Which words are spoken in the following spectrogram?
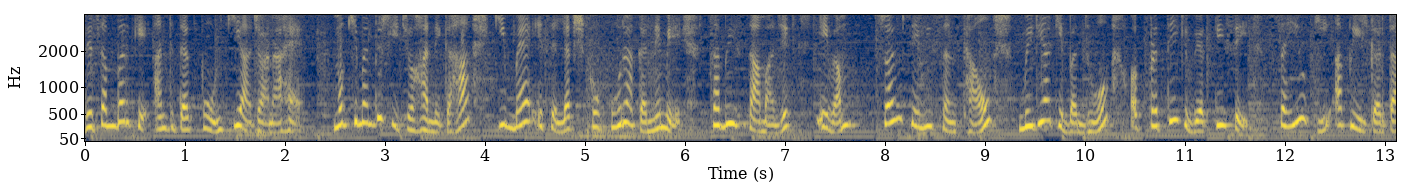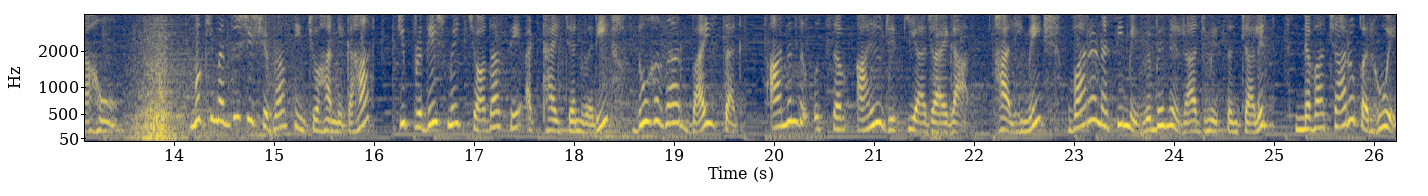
दिसंबर के अंत तक पूर्ण किया जाना है। मुख्यमंत्री श्री चौहान ने कहा कि मैं इस लक्ष्य को पूरा करने में सभी सामाजिक एवं स्वयंसेवी संस्थाओं, मीडिया के बंधुओं और प्रत्येक व्यक्ति से सहयोग की अपील करता हूँ। मुख्यमंत्री श्री शिवराज सिंह चौहान ने कहा कि प्रदेश में 14 से 28 जनवरी 2022 तक आनंद उत्सव आयोजित किया जाएगा। हाल ही में वाराणसी में विभिन्न राज्य में संचालित नवाचारों पर हुए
